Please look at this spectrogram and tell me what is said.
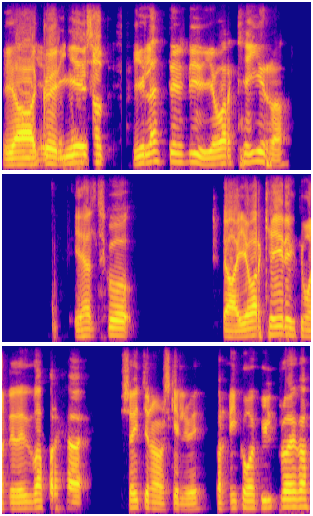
Já, Ég- gaur, ég er satt, ég lendi þess nýði, ég var að keira. Ég held sko, já, ég var að keira eitt í manni, það var bara eitthvað 17 ára skilur við, bara nýkomað bílbróð eitthvað.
